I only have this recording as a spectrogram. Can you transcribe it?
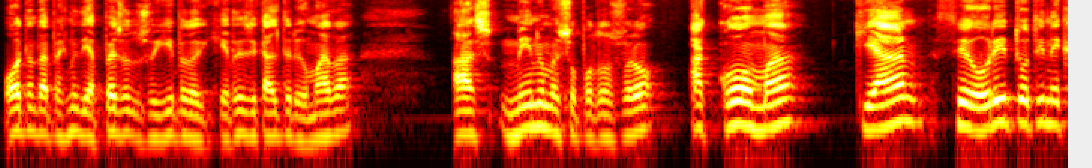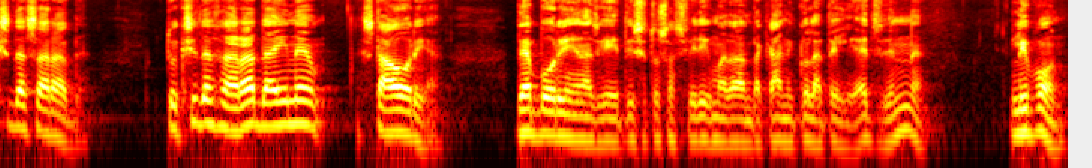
Όταν τα παιχνίδια παίζονται στο γήπεδο και κερδίζει καλύτερη ομάδα, ας μείνουμε στο ποδόσφαιρο, ακόμα και αν θεωρείτε ότι είναι 60-40. Το 60-40 είναι στα όρια. Δεν μπορεί ένας γιατί σε τόσα σφυρίγματα να τα κάνει και όλα τέλεια, έτσι δεν είναι; Λοιπόν,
